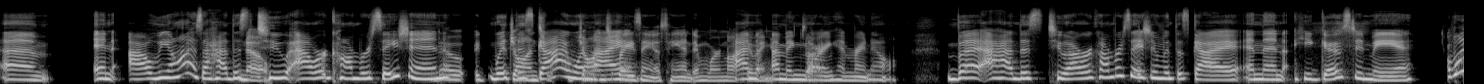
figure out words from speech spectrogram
Um, and I'll be honest, I had this No. two hour conversation. no, with this guy one John's night- raising his hand, and we're not I'm, doing. I'm Sorry. ignoring him right now. But I had this two hour conversation with this guy, and then he ghosted me. Why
